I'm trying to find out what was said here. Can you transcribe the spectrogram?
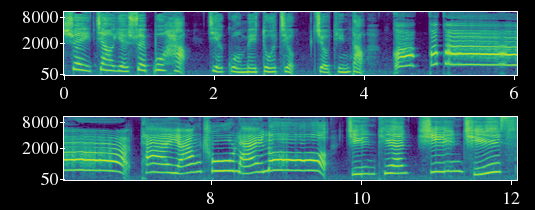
睡觉也睡不好，结果没多久就听到“呱呱呱”，太阳出来喽！今天星期四。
